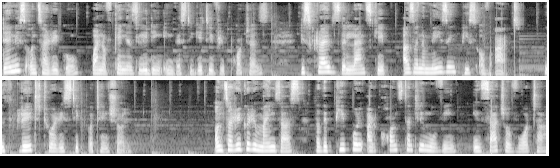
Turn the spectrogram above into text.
Dennis Onsarigo, one of Kenya's leading investigative reporters, describes the landscape as an amazing piece of art with great touristic potential. Onsarigo reminds us that the people are constantly moving in search of water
